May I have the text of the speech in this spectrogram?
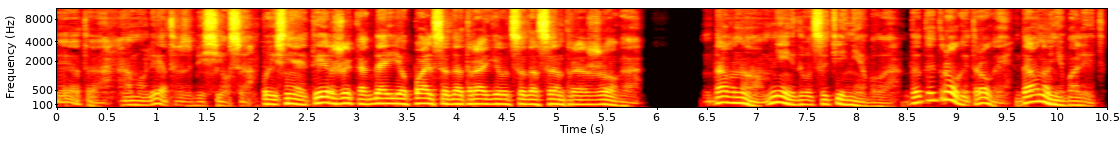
«Это амулет взбесился», — поясняет Иржи, когда ее пальцы дотрагиваются до центра ожога. Давно, мне и двадцати не было. Да ты трогай, трогай, давно не болит.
